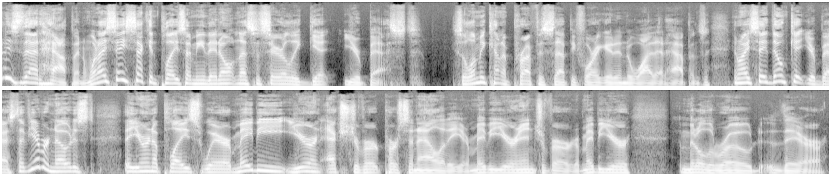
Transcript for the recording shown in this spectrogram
does that happen? When I say second place, I mean they don't necessarily get your best. So let me kind of preface that before I get into why that happens. You know, I say don't get your best. Have you ever noticed that you're in a place where maybe you're an extrovert personality, or maybe you're an introvert, or maybe you're middle of the road there,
